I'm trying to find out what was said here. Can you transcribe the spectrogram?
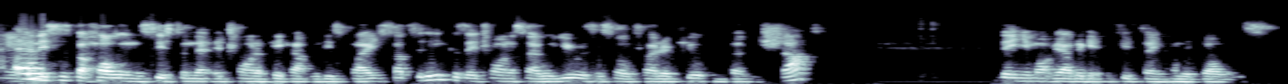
And, And- this is the hole in the system that they're trying to pick up with this wage subsidy because they're trying to say, well, you as a sole trader, if you're completely shut, then you might be able to get the fifteen hundred dollars.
